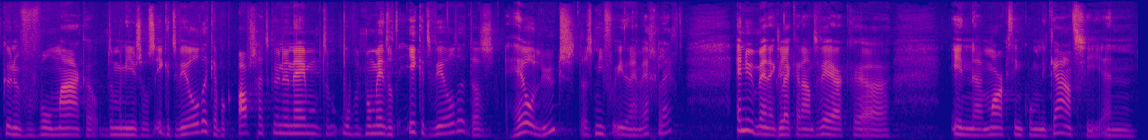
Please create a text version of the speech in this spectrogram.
kunnen vervolmaken op de manier zoals ik het wilde. Ik heb ook afscheid kunnen nemen op, de- op het moment dat ik het wilde. Dat is heel luxe. Dat is niet voor iedereen weggelegd. En nu ben ik lekker aan het werk eh, in eh, marketing communicatie. En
